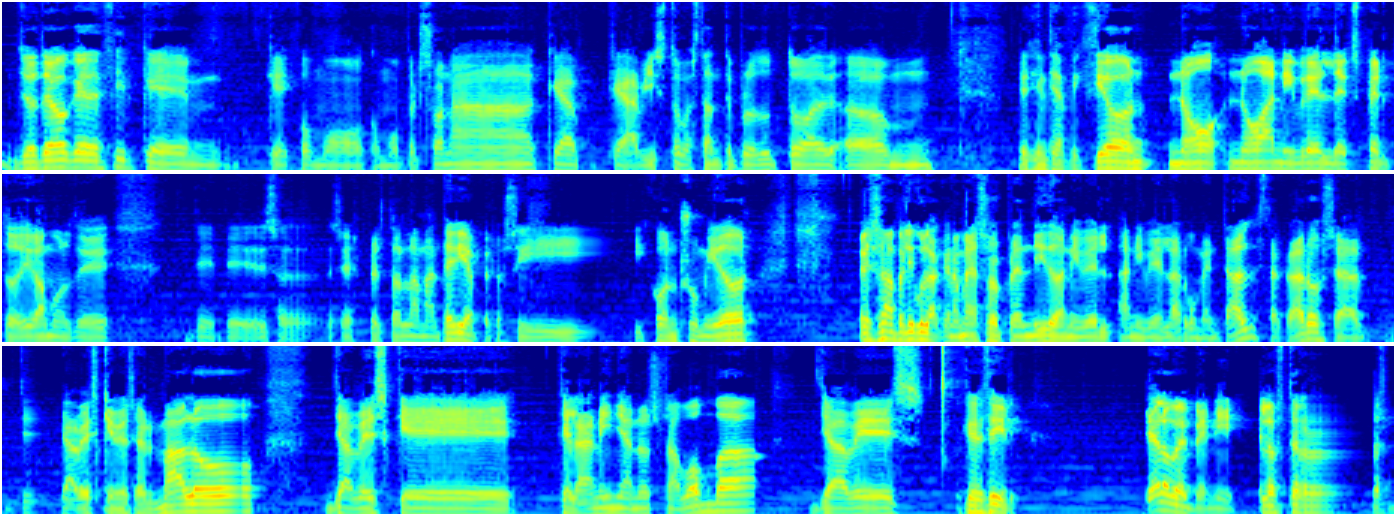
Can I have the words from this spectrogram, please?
Yo tengo que decir que, que como, como persona que ha, que ha visto bastante producto um, de ciencia ficción, no, no a nivel de experto, digamos, de, de, de de ser experto en la materia, pero sí y consumidor, es una película que no me ha sorprendido a nivel, a nivel argumental, está claro. O sea, ya ves quién es el malo, ya ves que, que la niña no es una bomba, ya ves. Quiero decir, ya lo ves venir. que Los terroristas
